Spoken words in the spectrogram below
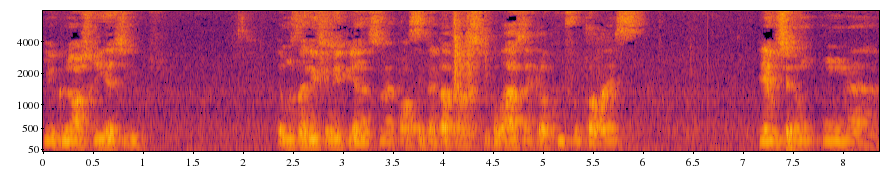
e o que nós reagimos. Temos ali em Filipinos, não é? Posso enfrentar todas as dificuldades naquele que me fortalece. Devemos ser um, um, uh,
